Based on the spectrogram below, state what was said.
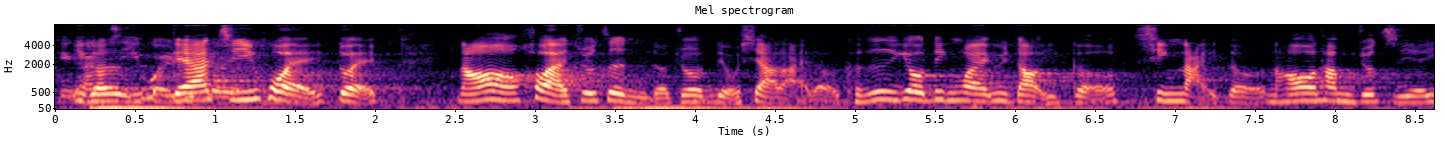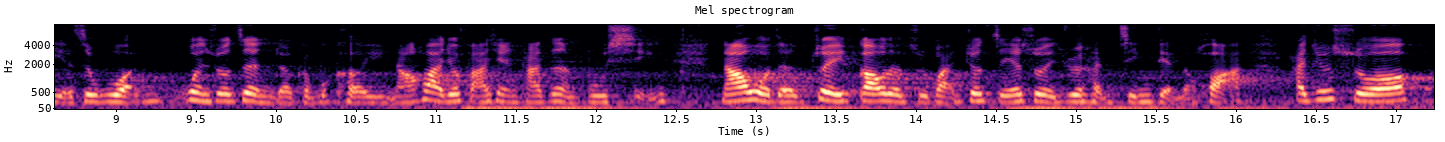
一个机会给他机会，对。然后后来就这女的就留下来了，可是又另外遇到一个新来的，然后他们就直接也是问问说这女的可不可以，然后后来就发现她真的不行，然后我的最高的主管就直接说一句很经典的话，他就说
